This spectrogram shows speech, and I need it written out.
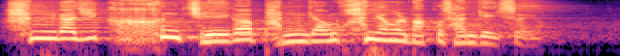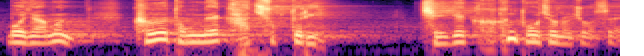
한 가지 큰 제가 반가운 환영을 받고 산 게 있어요. 뭐냐면 그 동네 가축들이 제게 큰 도전을 줬어요.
